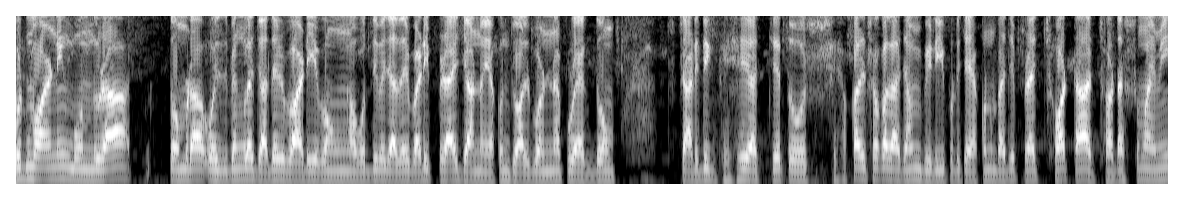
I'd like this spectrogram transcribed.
গুড মর্নিং বন্ধুরা। তোমরা ওয়েস্ট বেঙ্গলে যাদের বাড়ি এবং নবদ্বীপে যাদের বাড়ি প্রায় জানো এখন জল বন্যা পুরো একদম চারিদিক ভেসে যাচ্ছে। তো সকাল সকাল আজ আমি বেরিয়ে পড়েছি। এখন বাজে প্রায় ছটা। ছটার সময় আমি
